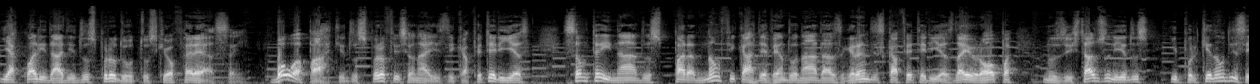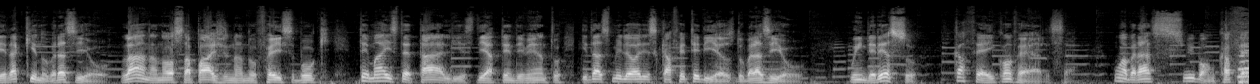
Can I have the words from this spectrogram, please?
e a qualidade dos produtos que oferecem. Boa parte dos profissionais de cafeterias são treinados para não ficar devendo nada às grandes cafeterias da Europa, nos Estados Unidos e, por que não dizer, aqui no Brasil. Lá na nossa página no Facebook tem mais detalhes de atendimento e das melhores cafeterias do Brasil. O endereço Café e Conversa. Um abraço e bom café.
